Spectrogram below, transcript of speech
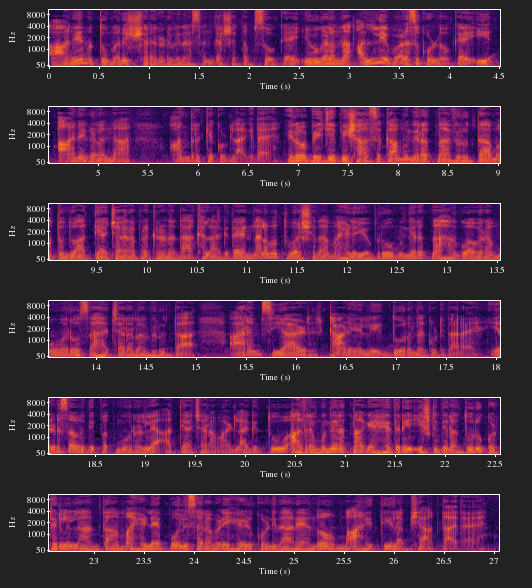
ಆನೆ ಮತ್ತು ಮನುಷ್ಯರ ನಡುವಿನ ಸಂಘರ್ಷ ತಪ್ಪಿಸೋಕೆ ಇವುಗಳನ್ನು ಅಲ್ಲಿ ಬಳಸಿಕೊಳ್ಳೋಕೆ ಈ ಆನೆಗಳನ್ನು ಆಂಧ್ರಕ್ಕೆ ಕೊಡಲಾಗಿದೆ. ಏನೋ ಬಿಜೆಪಿ ಶಾಸಕ ಮುನಿರತ್ನ ವಿರುದ್ಧ ಮತ್ತೊಂದು ಅತ್ಯಾಚಾರ ಪ್ರಕರಣ ದಾಖಲಾಗಿದೆ. ನಲವತ್ತು ವರ್ಷದ ಮಹಿಳೆಯೊಬ್ಬರು ಮುನಿರತ್ನ ಹಾಗೂ ಅವರ ಮೂವರು ಸಹಚರರ ವಿರುದ್ಧ ಆರ್ಎಂಸಿಯಾರ್ಡ್ ಠಾಣೆಯಲ್ಲಿ ದೂರನ್ನು ಕೊಟ್ಟಿದ್ದಾರೆ. ಎರಡ್ ಸಾವಿರದ ಇಪ್ಪತ್ತ್ ಅತ್ಯಾಚಾರ ಮಾಡಲಾಗಿತ್ತು. ಆದರೆ ಮುನಿರತ್ನಗೆ ಹೆದರಿ ಇಷ್ಟು ದಿನ ದೂರು ಕೊಟ್ಟಿರಲಿಲ್ಲ ಅಂತ ಮಹಿಳೆ ಪೊಲೀಸರ ಬಳಿ ಹೇಳ್ಕೊಂಡಿದ್ದಾರೆ ಅನ್ನೋ ಮಾಹಿತಿ ಲಭ್ಯ ಆಗ್ತಾ ಇದೆ.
